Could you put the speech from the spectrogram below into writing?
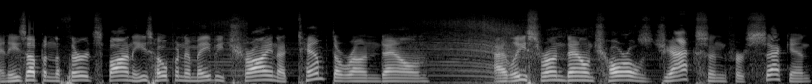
And he's up in the third spot, and he's hoping to maybe try and attempt to run down, at least run down Charles Jackson for second.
